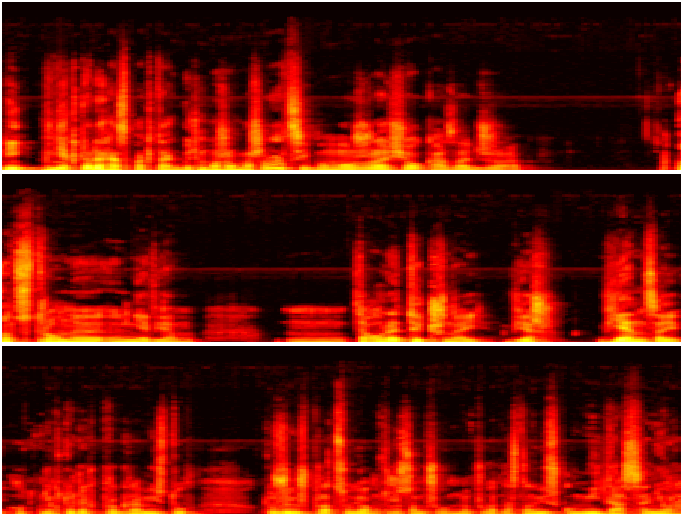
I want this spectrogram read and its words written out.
I w niektórych aspektach być może masz rację, bo może się okazać, że od strony, nie wiem, mm, teoretycznej wiesz więcej od niektórych programistów, którzy już pracują, którzy są na przykład na stanowisku mida seniora.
